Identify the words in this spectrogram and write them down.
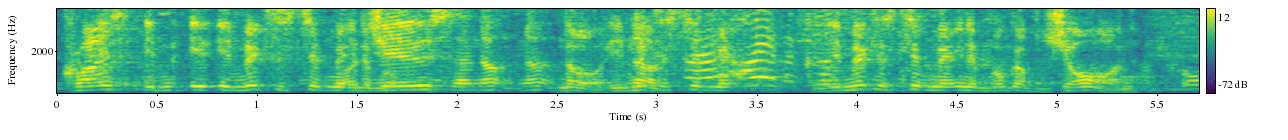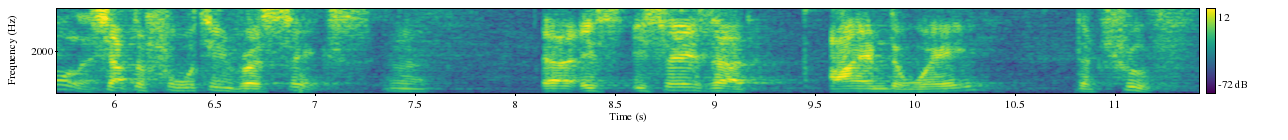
Christ, he, he- he makes a statement in the book. Jews, no, no, no. No, he makes a statement. I- I a He makes a statement in the book of John, chapter 14, verse 6. Uh, it's- he says that I am the way, the truth,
